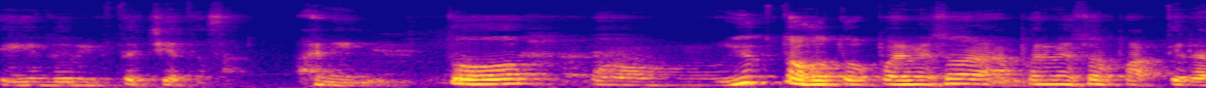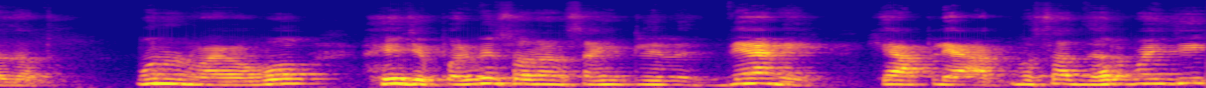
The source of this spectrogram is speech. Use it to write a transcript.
ते इदुरिक्त चेतसा. आणि तो युक्त होतो परमेश्वर परमेश्वर प्राप्तीला जातो. म्हणून मायबाबो हे जे परमेश्वरानं सांगितलेलं ज्ञान आहे हे आपल्या आत्मसात झालं पाहिजे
